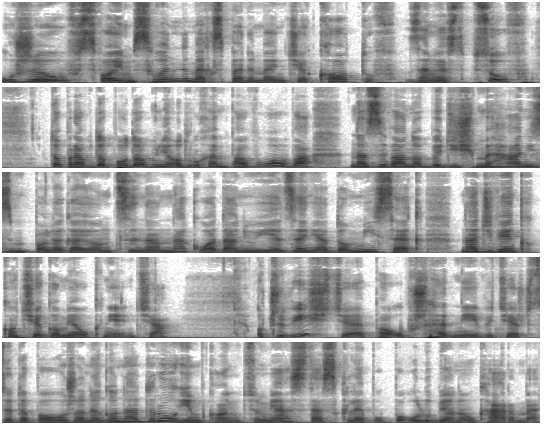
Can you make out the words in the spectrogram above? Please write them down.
użył w swoim słynnym eksperymencie kotów zamiast psów, to prawdopodobnie odruchem Pawłowa nazywano by dziś mechanizm polegający na nakładaniu jedzenia do misek na dźwięk kociego miałknięcia. Oczywiście po uprzedniej wycieczce do położonego na drugim końcu miasta sklepu po ulubioną karmę.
